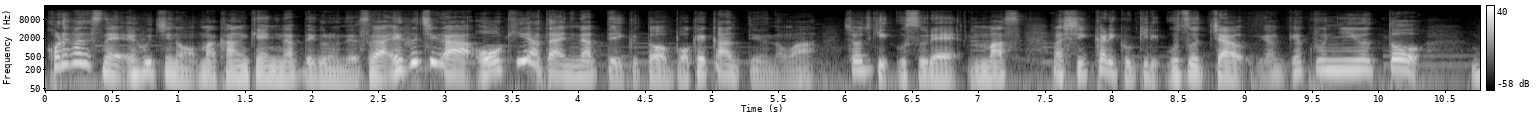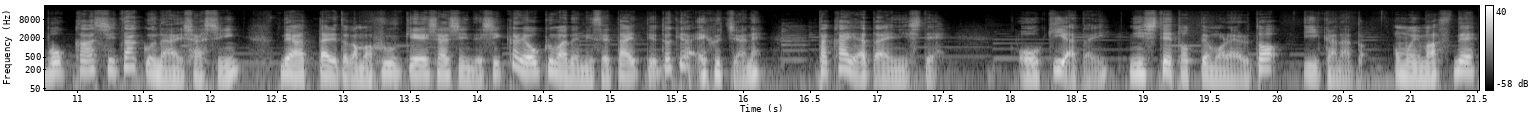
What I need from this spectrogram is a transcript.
これがですね、F 値の、まあ、関係になってくるんですが、F 値が大きい値になっていくと、ボケ感っていうのは正直薄れます。まあ、しっかりくっきり映っちゃう。逆に言うと、ぼかしたくない写真であったりとか、まあ、風景写真でしっかり奥まで見せたいっていう時は F 値はね、高い値にして、大きい値にして撮ってもらえるといいかなと思います。で、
